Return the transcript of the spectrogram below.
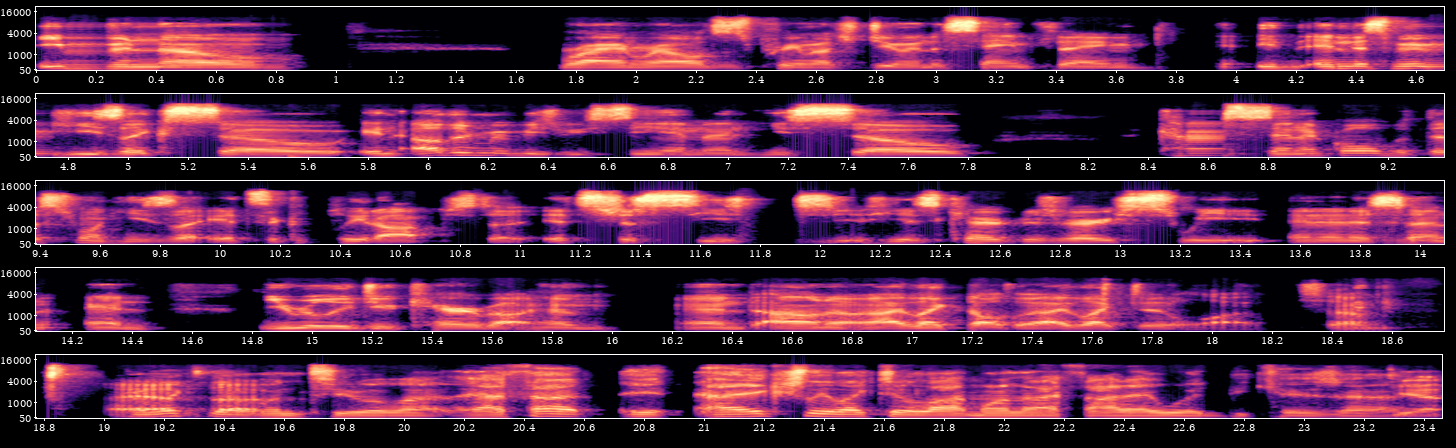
even though Ryan Reynolds is pretty much doing the same thing. In, in this movie, he's like so in other movies we see him and he's so kind of cynical, but this one he's like it's the complete opposite. It's just he's his character is very sweet and innocent, and you really do care about him. And I don't know, I liked all the I liked it a lot. So I liked that one too a lot. I thought it. I actually liked it a lot more than I thought I would because, uh, Yeah,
